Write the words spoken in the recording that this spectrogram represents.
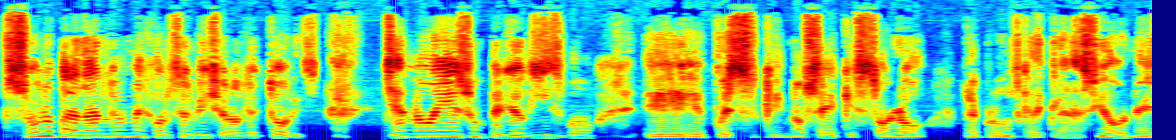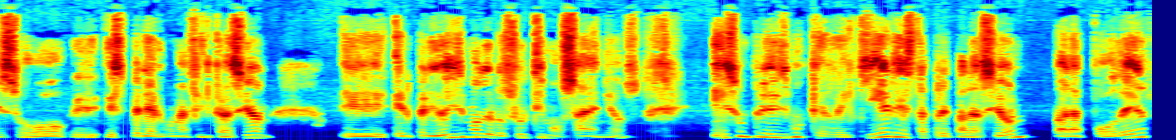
solo para darle un mejor servicio a los lectores. Ya no es un periodismo, eh, pues que no sé, que solo reproduzca declaraciones o eh, espere alguna filtración. Eh, el periodismo de los últimos años es un periodismo que requiere esta preparación para poder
